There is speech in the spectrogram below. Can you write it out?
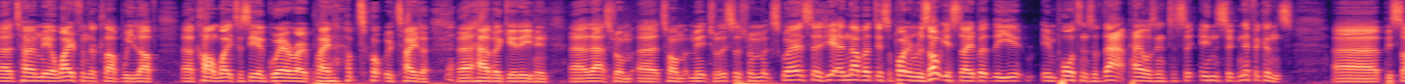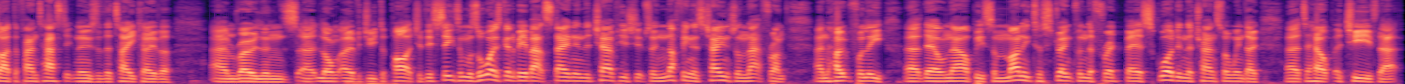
uh, turn me away from the club we love. Uh, can't wait to see Aguero playing up top with Taylor. Uh, have a good evening. That's from Tom Mitchell. This is from McSquared. Says yet another disappointing result yesterday, but the importance of that pales into insignificance beside the fantastic news of the takeover and Roland's uh, long overdue departure. This season was always going to be about staying in the championship, so nothing has changed on that front. And hopefully, uh, there'll now be some money to strengthen the Fred Bear squad in the transfer window uh, to help achieve that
